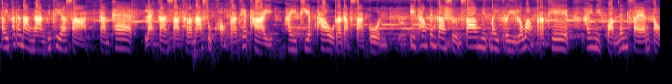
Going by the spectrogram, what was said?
ไปพัฒนางานวิทยาศาสตร์ การแพทย์ และการสาธารณสุขของประเทศไทย ให้เทียบเท่าระดับสากล อีกทั้งเป็นการเสริมสร้างมิตรไมตรีระหว่างประเทศ ให้มีความแน่นแฟ้นต่อ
